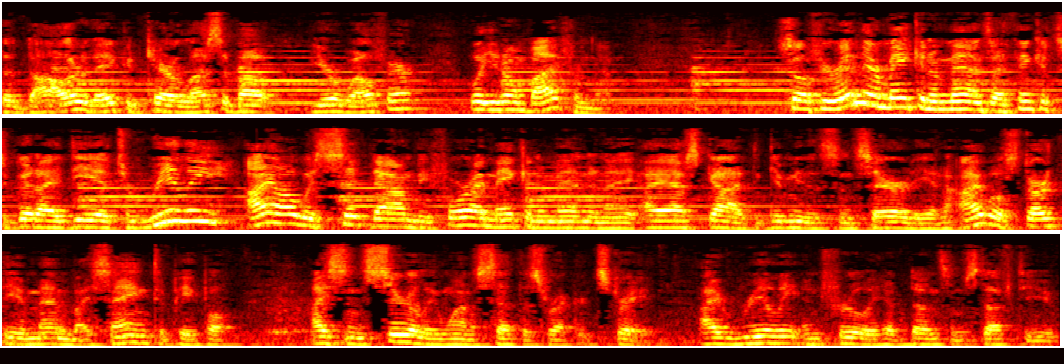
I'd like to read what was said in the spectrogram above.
the dollar. They could care less about your welfare. Well, you don't buy from them. So if you're in there making amends, I think it's a good idea to really, I always sit down before I make an amend and I, I ask God to give me the sincerity. And I will start the amend by saying to people, I sincerely want to set this record straight. I really and truly have done some stuff to you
